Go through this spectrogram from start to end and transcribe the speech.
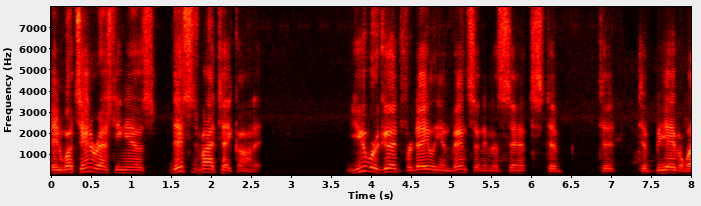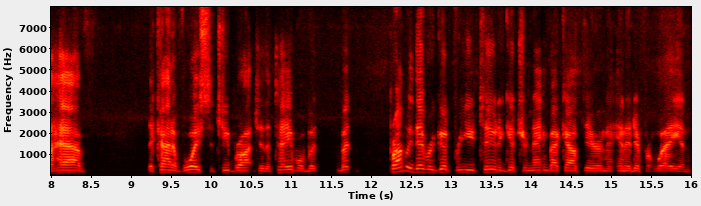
And what's interesting is this is my take on it. You were good for Dailey and Vincent in a sense to to to be able to have the kind of voice that you brought to the table, but but probably they were good for you too to get your name back out there in a, in a different way. And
